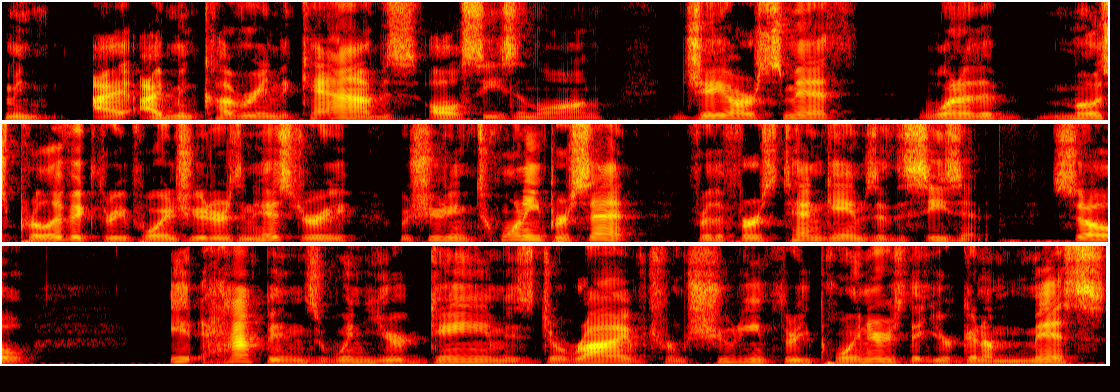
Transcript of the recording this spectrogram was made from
I mean, I, I've been covering the Cavs all season long. J.R. Smith, one of the most prolific three point shooters in history, was shooting 20% for the first 10 games of the season. So it happens when your game is derived from shooting three pointers that you're going to miss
